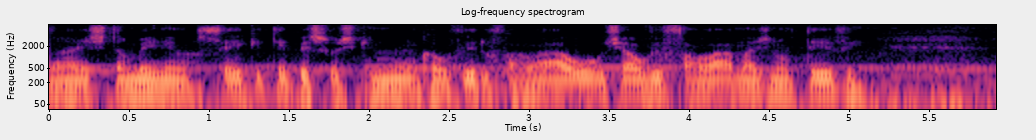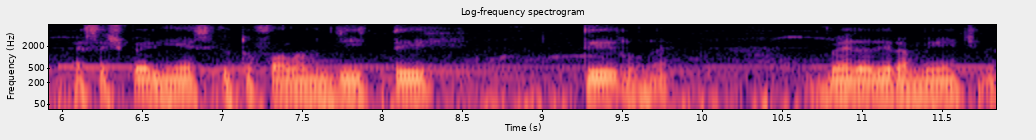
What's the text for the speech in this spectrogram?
Mas também eu sei que tem pessoas que nunca ouviram falar ou já ouviu falar, mas não teve essa experiência que eu estou falando de ter, tê-lo, né? Verdadeiramente, né?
